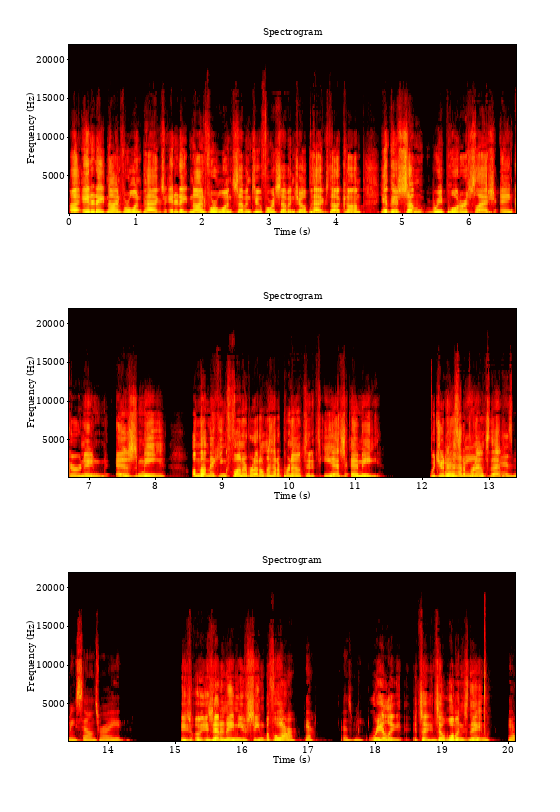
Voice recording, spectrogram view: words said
Uh, 888-941-PAGS, 888-941-7247, joepags.com. Yeah, there's some reporter slash anchor named Esme. I'm not making fun of her. I don't know how to pronounce it. It's E-S-M-E. Would you know how to pronounce that? Esme sounds right. Is, is that a name you've seen before? Yeah, yeah. Esme. Really? It's a it's a woman's name? Yeah.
